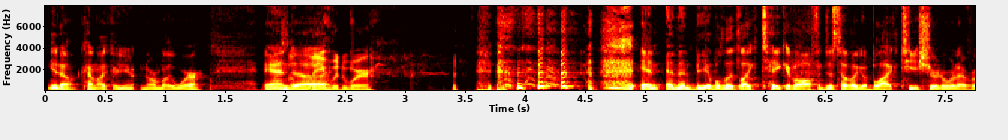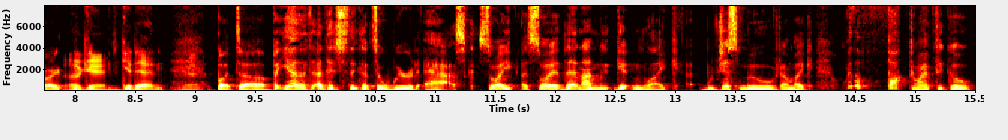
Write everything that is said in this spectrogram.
you know, kind of like I normally wear, and uh, would wear. and and then be able to like take it off and just have like a black T-shirt or whatever I Okay. get, get in. But uh, but yeah, I just think that's a weird ask. So I so I, then I'm getting like we've just moved. I'm like, where the fuck do I have to go?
